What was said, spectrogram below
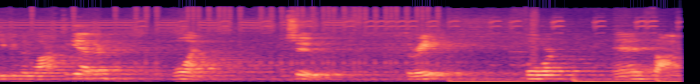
keeping them locked together. One, two, three, four, and five.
